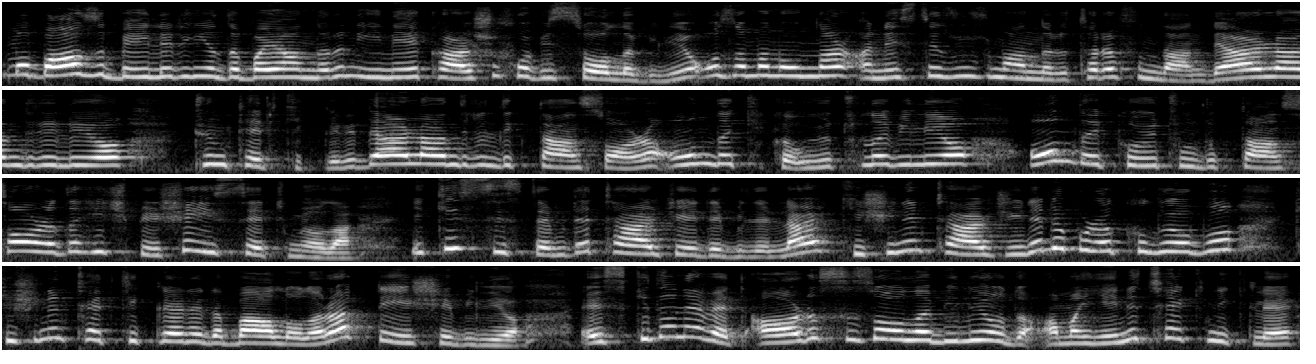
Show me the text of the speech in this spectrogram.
Ama bazı beylerin ya da bayanların iğneye karşı fobisi olabiliyor. O zaman onlar anestezi uzmanları tarafından değerlendiriliyor. Tüm tetkikleri değerlendirildikten sonra 10 dakika uyutulabiliyor. 10 dakika uyutulduktan sonra da hiçbir şey hissetmiyorlar. İki sistemi de tercih edebilirler. Kişinin tercihine de bırakılıyor bu. Kişinin tetkiklerine de bağlı olarak değişebiliyor. Eskiden evet ağrı sızı olabiliyordu ama yeni teknikle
